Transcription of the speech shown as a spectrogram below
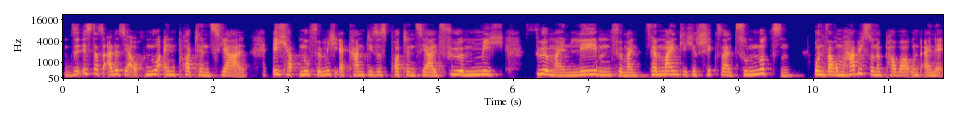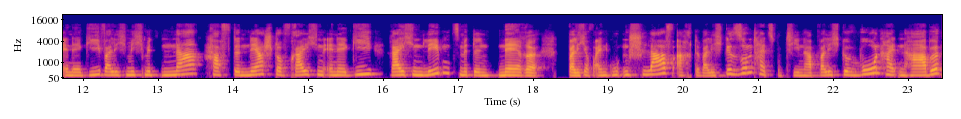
ist das alles ja auch nur ein Potenzial. Ich habe nur für mich erkannt, dieses Potenzial für mich, für mein Leben, für mein vermeintliches Schicksal zu nutzen. Und warum habe ich so eine Power und eine Energie? Weil ich mich mit nahrhaften, nährstoffreichen, energiereichen Lebensmitteln nähere, weil ich auf einen guten Schlaf achte, weil ich Gesundheitsroutinen habe, weil ich Gewohnheiten habe,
